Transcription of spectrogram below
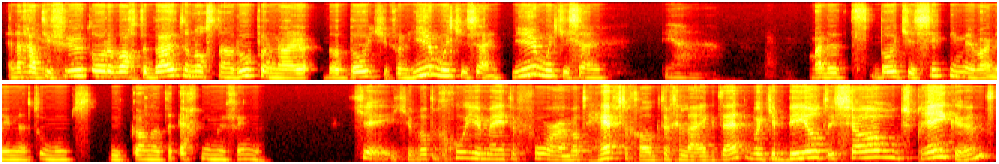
En dan gaat die vuurtorenwachter buiten nog staan roepen naar dat bootje van hier moet je zijn, hier moet je zijn. Ja. Maar dat bootje ziet niet meer waar hij naartoe moet. Die kan het echt niet meer vinden. Jeetje, wat een goede metafoor en wat heftig ook tegelijkertijd. Want je beeld is zo sprekend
